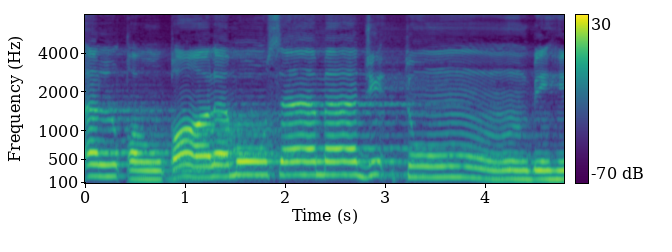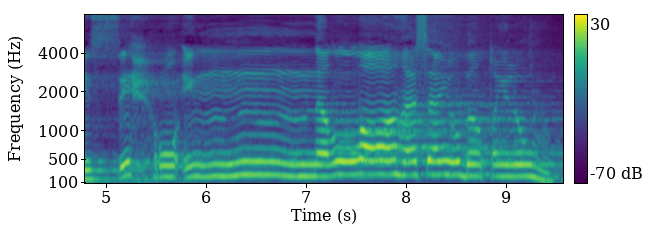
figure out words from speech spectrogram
القوا قال موسى ما جئتم به السحر ان الله سيبطله.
